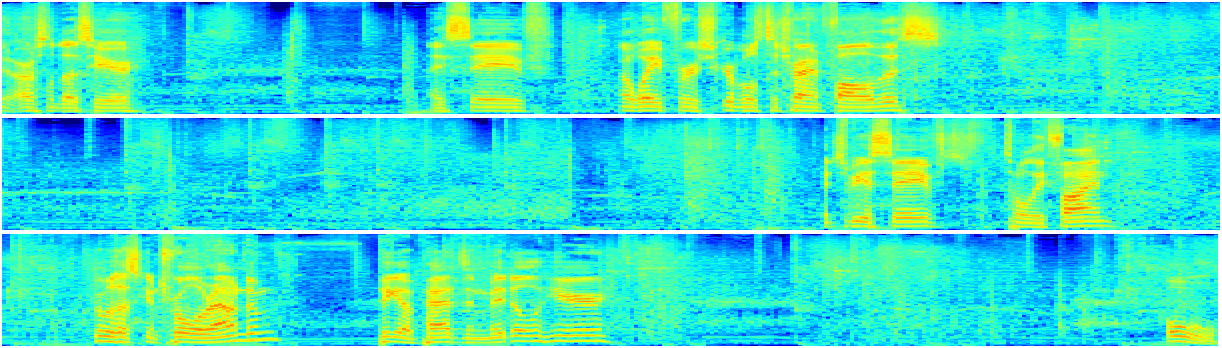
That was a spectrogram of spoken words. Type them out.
Arsenal does here. Nice save. I'll wait for Scribbles to try and follow this. It should be a save. Totally fine. Scribbles has control around him. Pick up pads in middle here. Oh.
